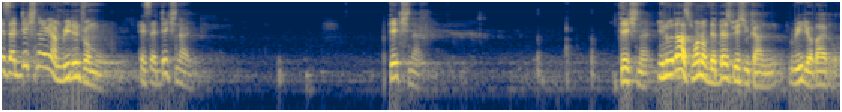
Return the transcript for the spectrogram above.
it's a dictionary I'm reading from. It's a dictionary. Dictionary. Dictionary. You know, that's one of the best ways you can read your Bible.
